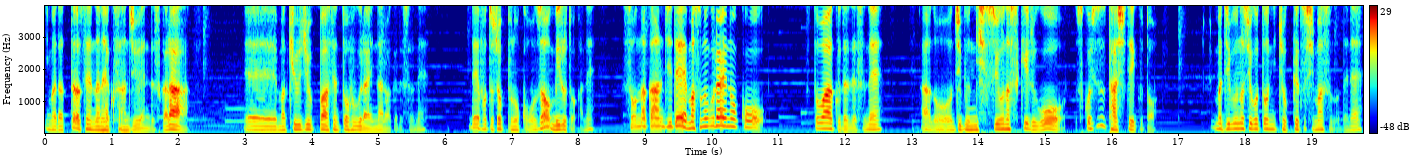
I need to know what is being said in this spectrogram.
今だったら1730円ですから、えー、まあ、90%オフぐらいになるわけですよね。で、Photoshop の講座を見るとかね。そんな感じで、まあ、そのぐらいのこう、フットワークでですね、あの、自分に必要なスキルを少しずつ足していくと。まあ、自分の仕事に直結しますのでね。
